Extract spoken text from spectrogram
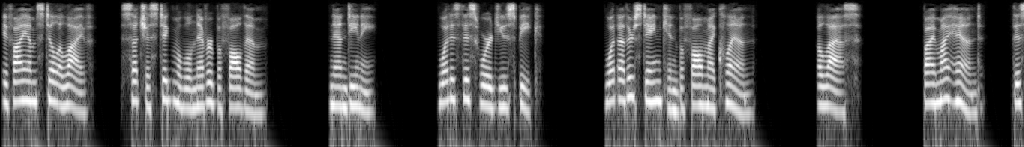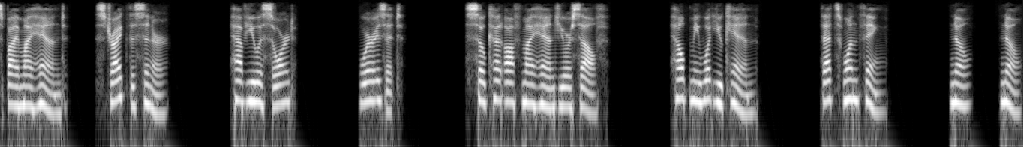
If I am still alive, such a stigma will never befall them. Nandini what is this word you speak? What other stain can befall my clan? Alas! By my hand, this by my hand, strike the sinner. Have you a sword? Where is it? So cut off my hand yourself. Help me what you can. That's one thing. No, no.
